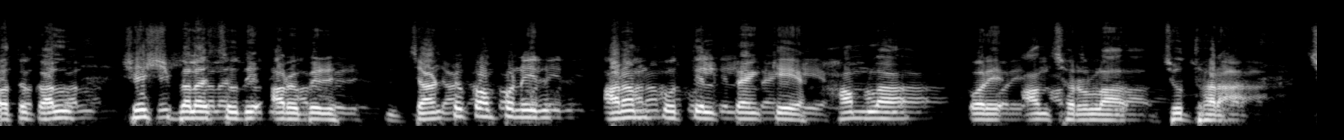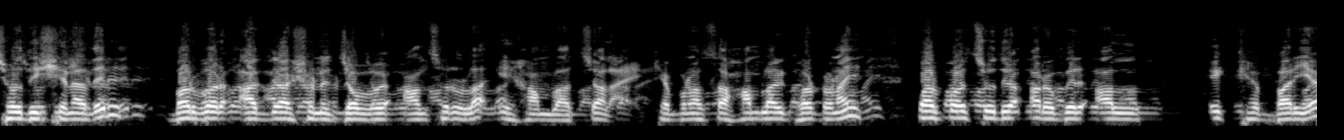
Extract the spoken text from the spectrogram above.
গতকাল শেষ বেলায় সৌদি আরবের জান্টো কোম্পানির আরামকো তেল ট্যাঙ্কে হামলা করে আনসারুল্লাহ যোদ্ধারা। সৌদি সেনাদের বর্বর আগ্রাসনের জবাবে আনসারুল্লাহ এই হামলা চালায়। ক্ষেপণাস্ত্র হামলার ঘটনায় পরপর সৌদি আরবের আল বারিয়া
